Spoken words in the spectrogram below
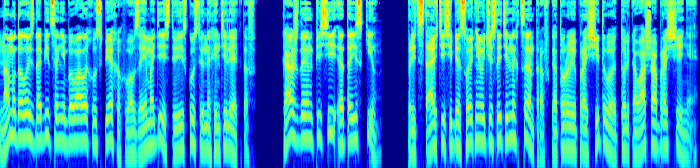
нам удалось добиться небывалых успехов во взаимодействии искусственных интеллектов. Каждый NPC – это искин. Представьте себе сотни вычислительных центров, которые просчитывают только ваше обращение.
